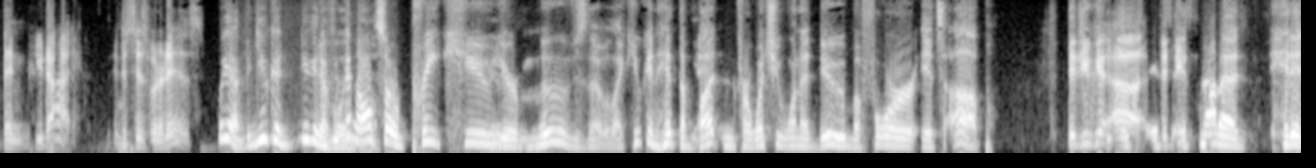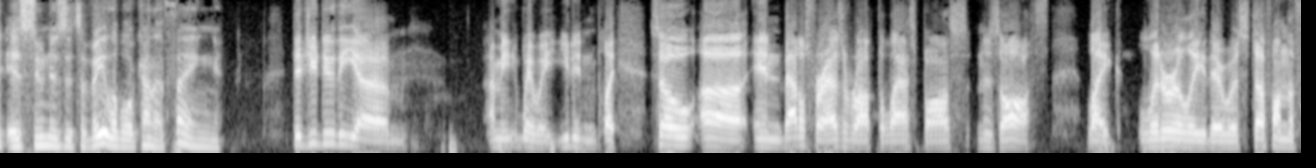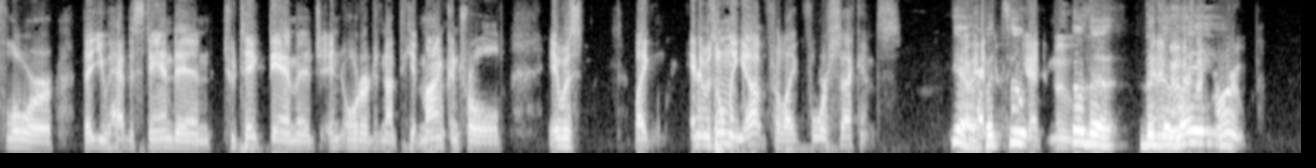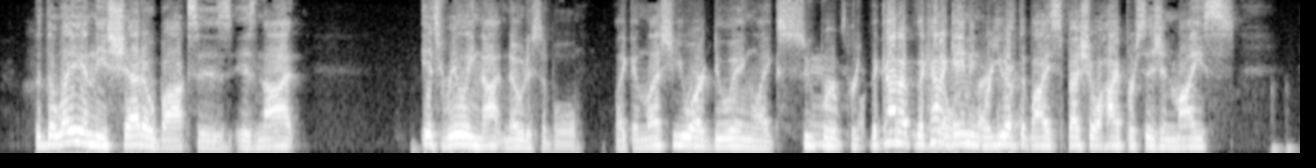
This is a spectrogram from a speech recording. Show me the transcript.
then you die. It just is what it is. well yeah, but you could you could avoid. You can that. also pre-cue Yeah. your moves though. Like you can hit the Yeah. button for what you want to do before it's up. Did you get uh it's, did you it's not a hit it as soon as it's available kind of thing. did you do the um I mean wait wait, you didn't play. So uh in Battles for Azeroth, the last boss, N'Zoth, like literally there was stuff on the floor that you had to stand in to take damage in order to not to get mind controlled. It was like and it was only up for like four seconds. You yeah, had but to, so you had to move. so the the and then move delay group. the delay in these shadow boxes is not it's really not noticeable like unless you are doing like super Mm, pre- the kind of the kind of gaming where you have to buy special high precision mice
